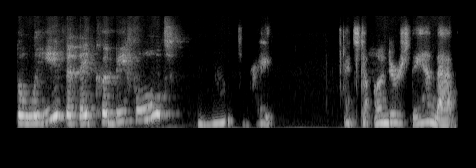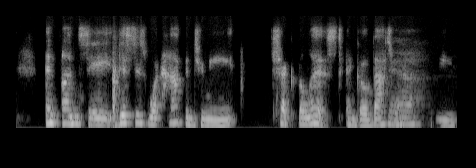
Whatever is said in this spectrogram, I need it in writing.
believe that they could be fooled. Mm-hmm. Right. It's to understand that and unsay this is what happened to me. Check the list and go. That's yeah. what happened to me.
